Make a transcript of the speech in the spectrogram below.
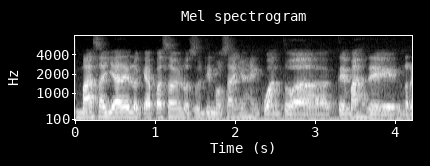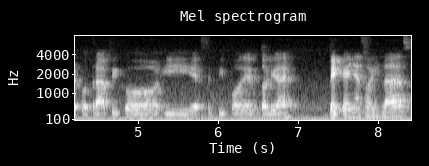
más allá de lo que ha pasado en los últimos años en cuanto a temas de narcotráfico y este tipo de eventualidades pequeñas o aisladas,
